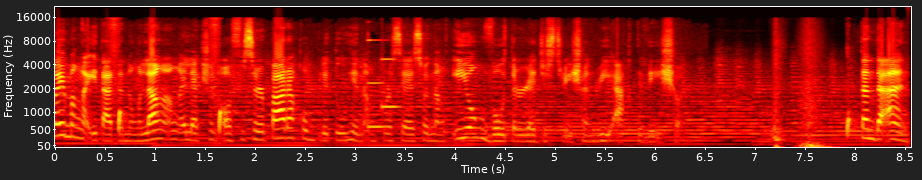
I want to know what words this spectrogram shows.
may mga itatanong lang ang election officer para kumpletuhin ang proseso ng iyong voter registration reactivation. Tandaan,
